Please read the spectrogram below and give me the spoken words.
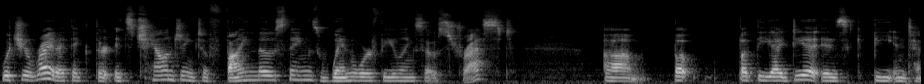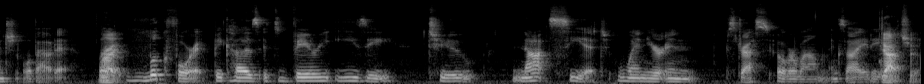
which you're right i think there, it's challenging to find those things when we're feeling so stressed. Um, but but the idea is be intentional about it like, Right. look for it because it's very easy to not see it when you're in stress overwhelm anxiety Gotcha.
